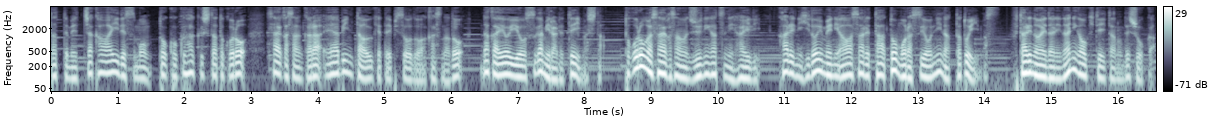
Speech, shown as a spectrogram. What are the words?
だってめっちゃ可愛いですもんと告白したところ、さやかさんからエアビンタを受けたエピソードを明かすなど、仲良い様子が見られていました。ところがさやかさんは12月に入り、彼にひどい目に遭わされたと漏らすようになったといいます。二人の間に何が起きていたのでしょうか？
